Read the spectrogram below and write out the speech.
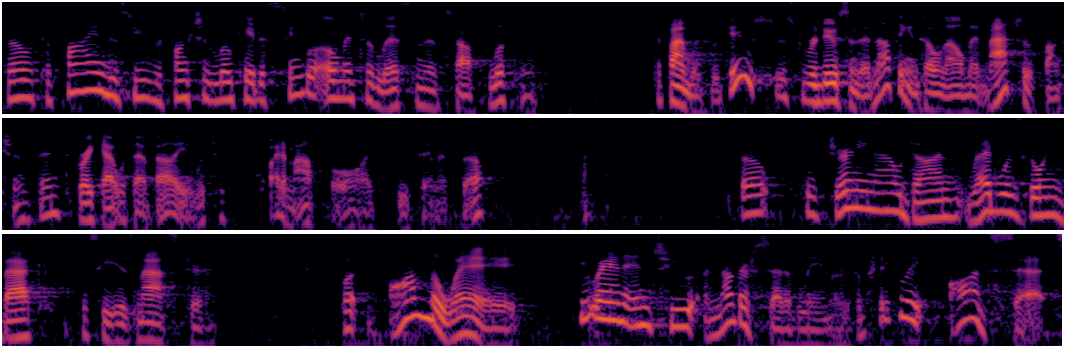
So to find is to use a function to locate a single element a list and then stop looking. To find with reduce is to reduce into nothing until an element matches the function, then to break out with that value, which is quite a mouthful, I do say myself. So with his journey now done, Red was going back to see his master. But on the way, he ran into another set of lemurs, a particularly odd set.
